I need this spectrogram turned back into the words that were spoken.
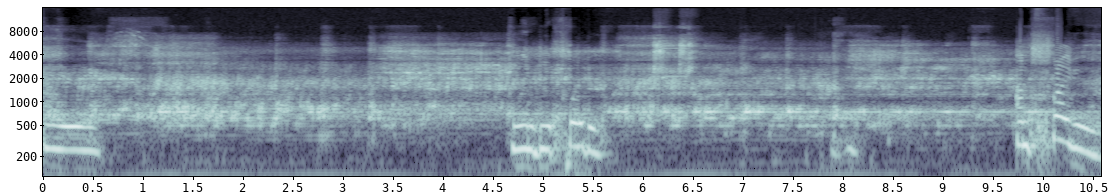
Uh, want to be a fighter. I'm fighting.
